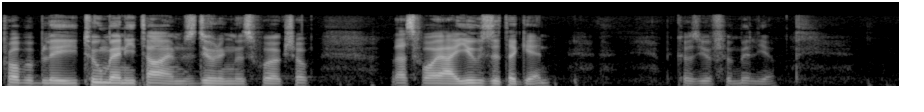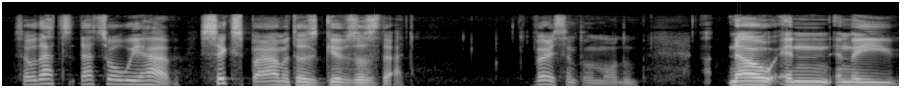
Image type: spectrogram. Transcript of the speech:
probably too many times during this workshop. That's why I use it again, because you're familiar. So that's, that's all we have. Six parameters gives us that. Very simple model. Now, in, in the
